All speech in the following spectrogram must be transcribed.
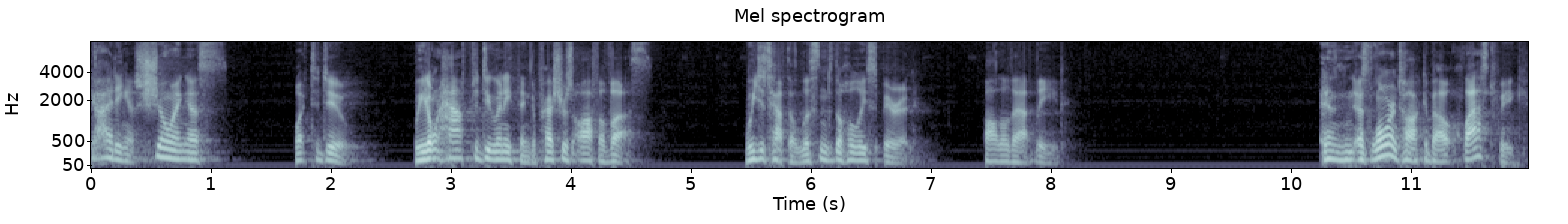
guiding us, showing us what to do. We don't have to do anything, the pressure's off of us. We just have to listen to the Holy Spirit, follow that lead. And as Lauren talked about last week,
